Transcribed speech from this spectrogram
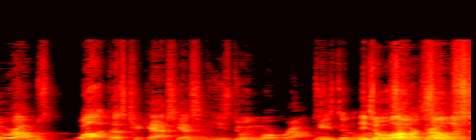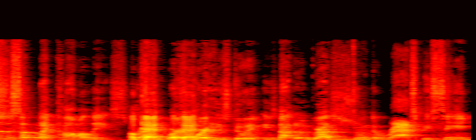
newer albums. While it does kick ass, yes, he's doing more growls. he's doing. A lot He's of doing a lot so, more so listen to something like Comalies, Okay, right? where, okay. where he's doing he's not doing growls, he's just doing the raspy singing,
